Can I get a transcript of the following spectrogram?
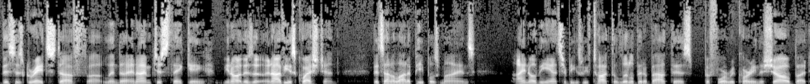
This is great stuff, uh, Linda. And I'm just thinking, you know, there's a, an obvious question that's on a lot of people's minds. I know the answer because we've talked a little bit about this before recording the show, but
